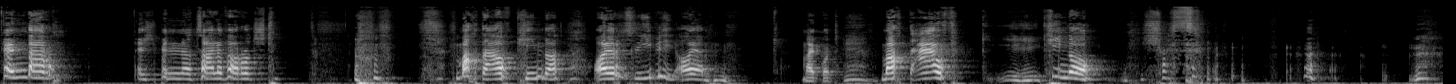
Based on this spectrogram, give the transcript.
Kinder, ich bin in der Zeile verrutscht. Macht auf, Kinder, eures Liebe, euer... Mein Gott, macht auf, Kinder. Scheiße.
